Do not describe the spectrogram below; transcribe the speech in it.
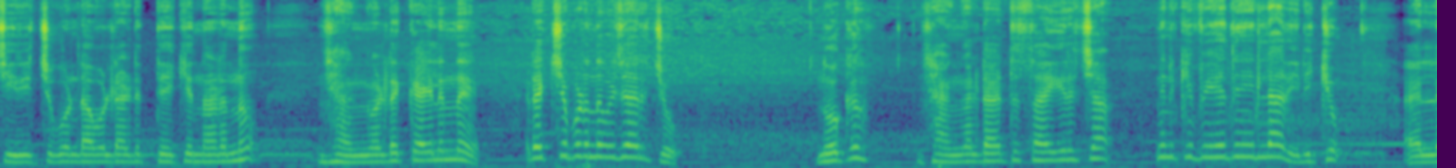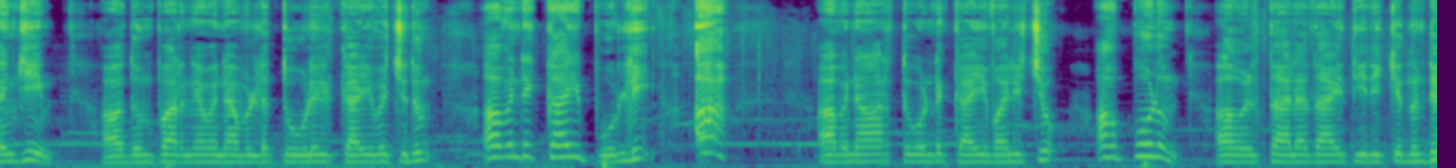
ചിരിച്ചുകൊണ്ട് അവളുടെ അടുത്തേക്ക് നടന്നു. ഞങ്ങളുടെ കയ്യിൽ നിന്ന് രക്ഷപ്പെടുന്നു വിചാരിച്ചു. നോക്ക് ഞങ്ങളുടെ അടുത്ത് സഹകരിച്ച നിനക്ക് വേദനയില്ലാതിരിക്കും. അല്ലെങ്കിൽ അതും പറഞ്ഞവൻ അവളുടെ തോളിൽ കൈവച്ചതും അവന്റെ കൈ പൊള്ളി. ആ! അവൻ ആർത്തുകൊണ്ട് കൈ വലിച്ചു. അപ്പോഴും അവൾ തലതായി തിരിക്കുന്നുണ്ട്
